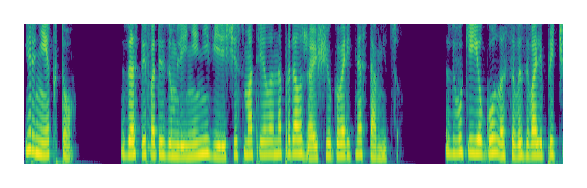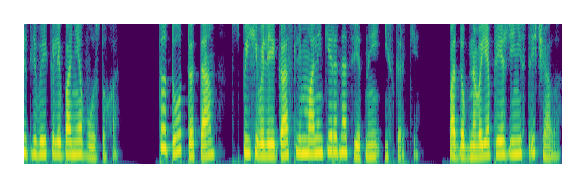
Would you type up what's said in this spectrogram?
вернее, кто. Застыв от изумления, неверяще смотрела на продолжающую говорить наставницу. Звуки ее голоса вызывали причудливые колебания воздуха. То тут, то там вспыхивали и гасли маленькие разноцветные искорки. Подобного я прежде не встречала.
